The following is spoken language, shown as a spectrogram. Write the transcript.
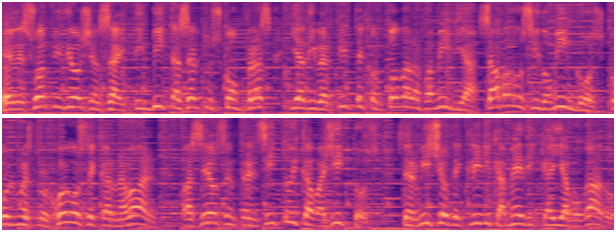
El Swap de Oceanside te invita a hacer tus compras y a divertirte con toda la familia, sábados y domingos, con nuestros juegos de carnaval, paseos en trencito y caballitos, servicios de clínica médica y abogados.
